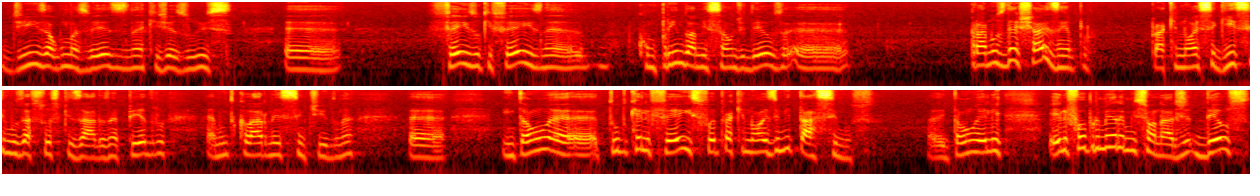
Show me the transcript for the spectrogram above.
diz algumas vezes né, que Jesus é, fez o que fez, né, cumprindo a missão de Deus, é, para nos deixar exemplo, para que nós seguíssemos as suas pisadas. Né? Pedro é muito claro nesse sentido. Né? É, então, é, tudo que ele fez foi para que nós imitássemos. Então, ele, ele foi o primeiro missionário. Deus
